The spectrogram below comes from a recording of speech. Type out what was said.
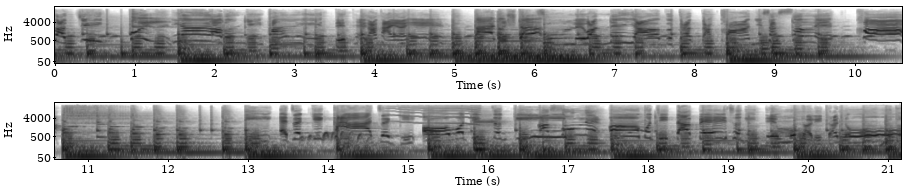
たちっこいやぶに入って手がかゆい。あどしたそれはねやぶかったかにさされか。いえつきかつきおもちつき。あそれ。おもちたべすぎてもたれたの。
